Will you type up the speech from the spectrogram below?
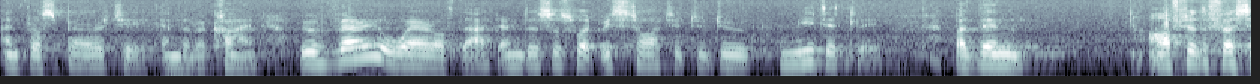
and prosperity in the Rakhine. We were very aware of that, and this is what we started to do immediately. But then, after the first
